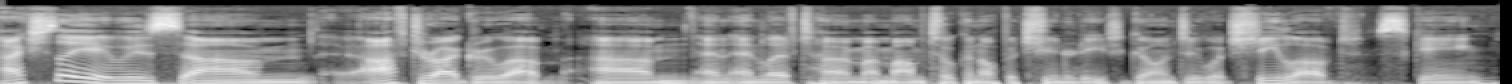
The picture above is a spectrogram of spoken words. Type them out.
Actually, it was um, after I grew up um, and, and left home. My mum took an opportunity to go and do what she loved, skiing,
